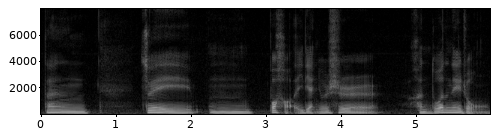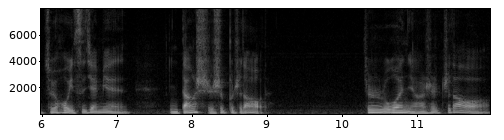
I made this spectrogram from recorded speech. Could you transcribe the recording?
但最嗯不好的一点就是，很多的那种最后一次见面，你当时是不知道的。就是如果你要是知道，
